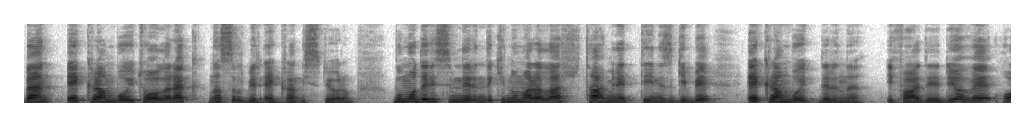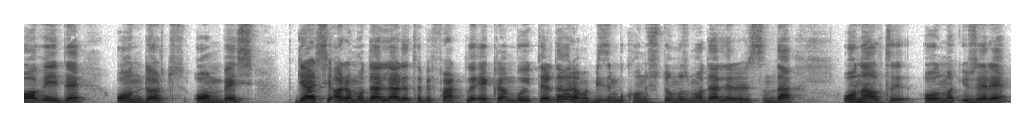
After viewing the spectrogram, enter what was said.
ben ekran boyutu olarak nasıl bir ekran istiyorum? Bu model isimlerindeki numaralar tahmin ettiğiniz gibi ekran boyutlarını ifade ediyor ve Huawei'de 14, 15 Gerçi ara modellerde tabii farklı ekran boyutları da var ama bizim bu konuştuğumuz modeller arasında 16 olmak üzere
